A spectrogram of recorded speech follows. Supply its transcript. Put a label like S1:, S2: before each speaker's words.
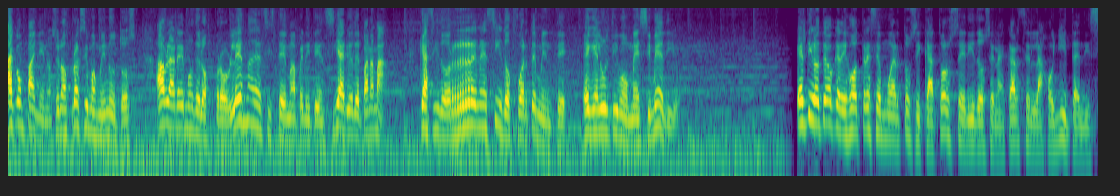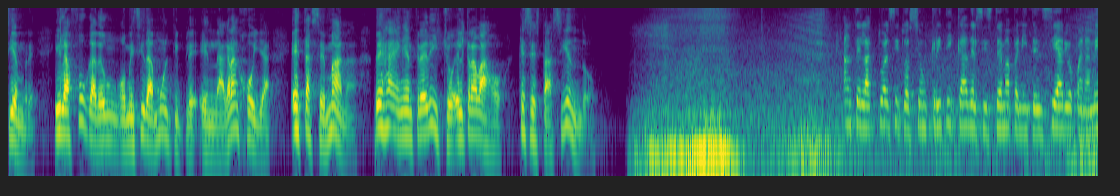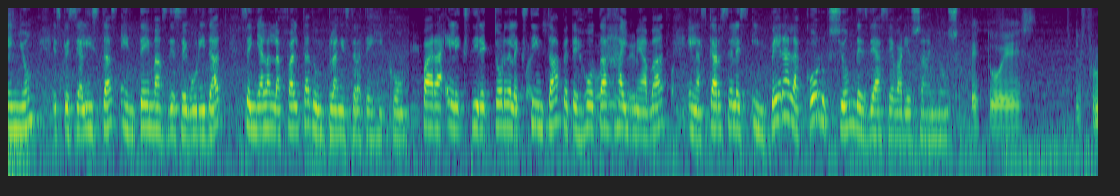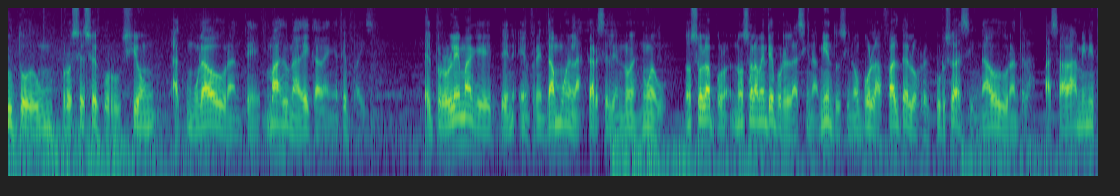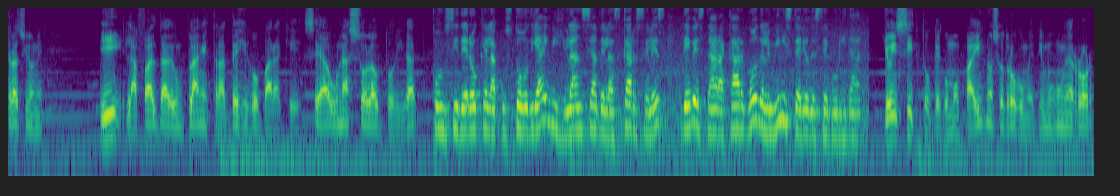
S1: Acompáñenos en los próximos minutos, hablaremos de los problemas del sistema penitenciario de Panamá, que ha sido remecido fuertemente en el último mes y medio. El tiroteo que dejó 13 muertos y 14 heridos en la cárcel La Joyita en diciembre y la fuga de un homicida múltiple en la Gran Joya esta semana deja en entredicho el trabajo que se está haciendo.
S2: Ante la actual situación crítica del sistema penitenciario panameño, especialistas en temas de seguridad señalan la falta de un plan estratégico. Para el exdirector de la extinta PTJ, Jaime Abad, en las cárceles impera la corrupción desde hace varios años.
S3: Esto es el fruto de un proceso de corrupción acumulado durante más de una década en este país. El problema que enfrentamos en las cárceles no es nuevo no, no solamente por el hacinamiento, sino por la falta de los recursos asignados durante las pasadas administraciones y la falta de un plan estratégico para que sea una sola autoridad.
S2: Consideró que la custodia y vigilancia de las cárceles debe estar a cargo del Ministerio de Seguridad.
S3: Yo insisto que como país nosotros cometimos un error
